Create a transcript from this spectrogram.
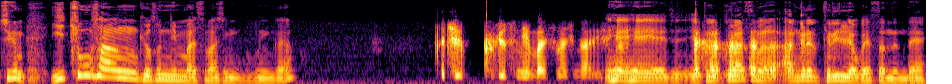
지금 이충상 교수님 말씀하신 부분인가요? 즉그 교수님 말씀하신 거 아니시죠? 예, 예, 예. 예, 그, 그 말씀을 안 그래도 드리려고 했었는데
